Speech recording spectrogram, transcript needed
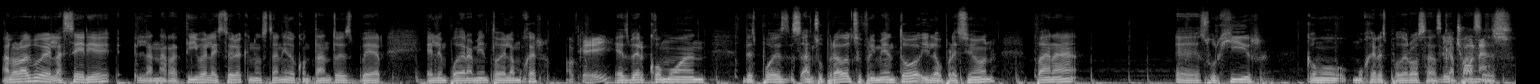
A lo largo de la serie, la narrativa, la historia que nos están ido contando es ver el empoderamiento de la mujer. Ok. Es ver cómo han después han superado el sufrimiento y la opresión para eh, surgir como mujeres poderosas, Luchonas. capaces.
